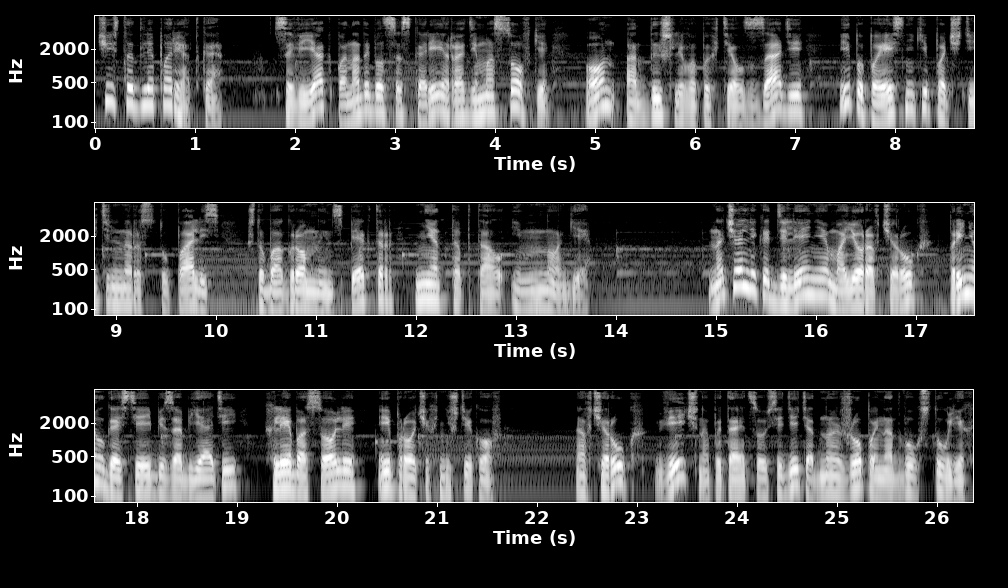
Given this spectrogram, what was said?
чисто для порядка. Савияк понадобился скорее ради массовки, он отдышливо пыхтел сзади и ППСники почтительно расступались, чтобы огромный инспектор не оттоптал им ноги. Начальник отделения майор Овчарук принял гостей без объятий, хлеба, соли и прочих ништяков. Овчарук вечно пытается усидеть одной жопой на двух стульях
